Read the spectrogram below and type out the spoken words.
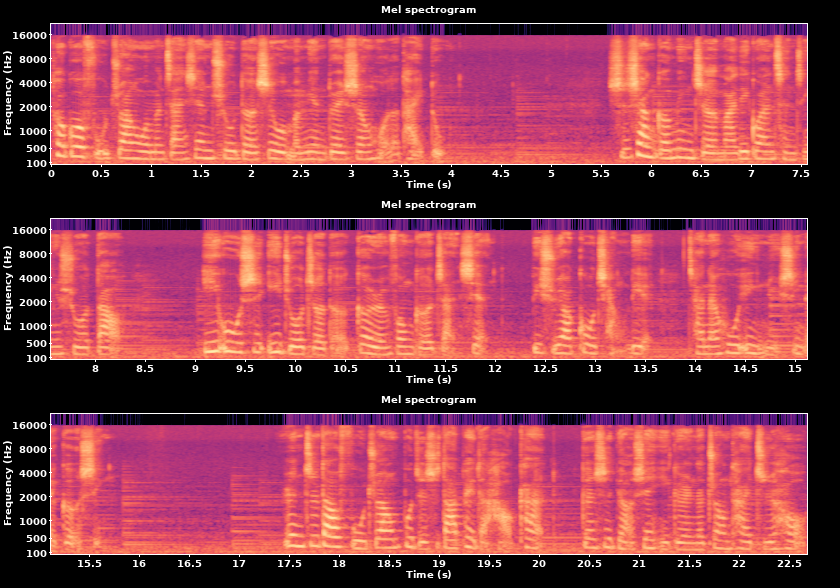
透过服装，我们展现出的是我们面对生活的态度。时尚革命者玛丽冠曾经说道：“衣物是衣着者的个人风格展现。”必须要够强烈，才能呼应女性的个性。认知到服装不只是搭配的好看，更是表现一个人的状态之后，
